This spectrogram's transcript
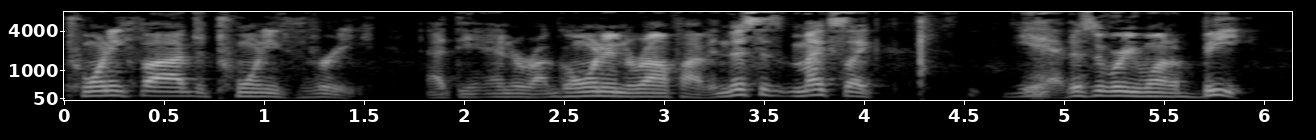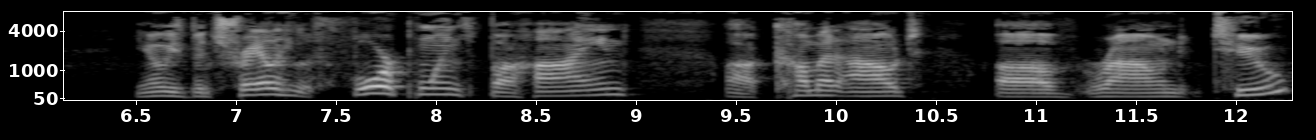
twenty five to twenty three at the end of round, going into round five, and this is Mike's like, yeah, this is where you want to be. You know, he's been trailing. He was four points behind uh, coming out of round two.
